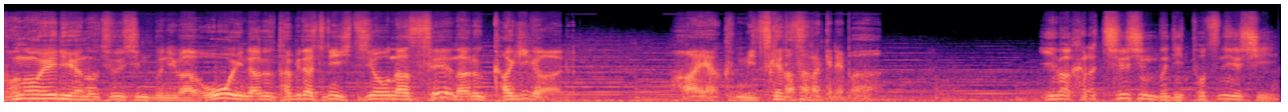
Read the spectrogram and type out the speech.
このエリアの中心部には大いなる旅立ちに必要な聖なる鍵がある。早く見つけ出さなければ。今から中心部に突入し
